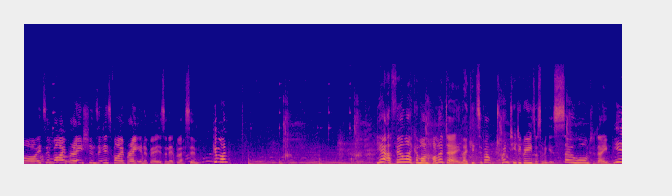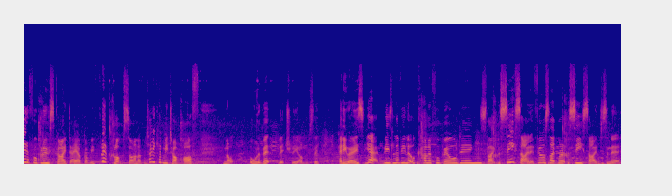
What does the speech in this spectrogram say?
Oh, it's the vibrations. It is vibrating a bit, isn't it? Bless him. Come on. Yeah, I feel like I'm on holiday. Like it's about 20 degrees or something. It's so warm today. Beautiful blue sky day. I've got my flip-flops on. I've taken my top off. Not all of it, literally, obviously. Anyways, yeah, these lovely little colourful buildings, like the seaside. It feels like we're at the seaside, doesn't it?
